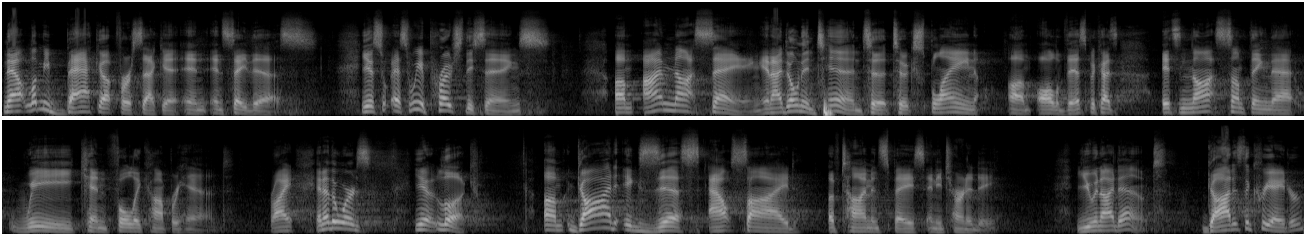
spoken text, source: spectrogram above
Now, let me back up for a second and, and say this. Yes, as we approach these things, um, I'm not saying, and I don't intend to, to explain um, all of this because it's not something that we can fully comprehend, right? In other words, you know, look, um, God exists outside of time and space and eternity. You and I don't. God is the creator,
